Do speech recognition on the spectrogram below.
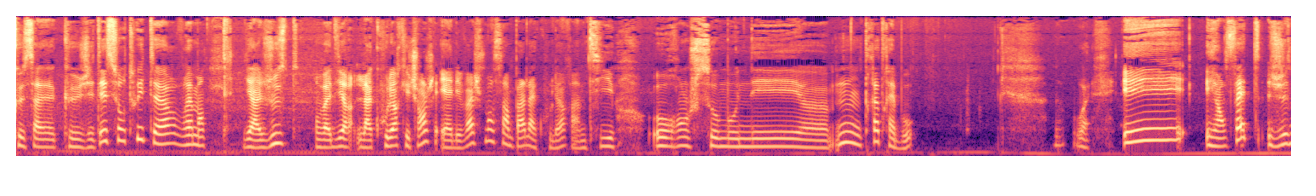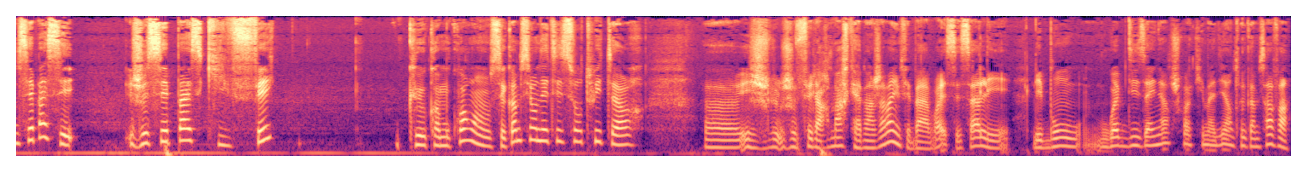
que, ça, que j'étais sur Twitter, vraiment. Il y a juste, on va dire, la couleur qui change et elle est vachement sympa, la couleur. Un petit orange saumoné, euh, hmm, très très beau. Ouais. Et, et en fait, je ne sais pas, c'est. Je sais pas ce qui fait que comme quoi, c'est comme si on était sur Twitter. Euh, et je, fais la remarque à Benjamin, il me fait bah ouais c'est ça les, les bons web designers, je crois qu'il m'a dit un truc comme ça. Enfin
